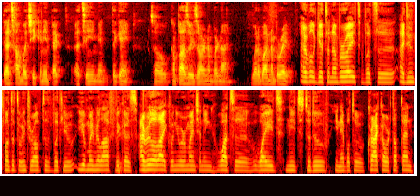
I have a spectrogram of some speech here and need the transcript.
that's how much he can impact a team and the game. So Campazzo is our number nine. What about number eight? I will get to number eight, but uh, I didn't want to interrupt it. But you you made me laugh because I really like when you were mentioning what uh, Wade needs to do in able to crack our top ten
